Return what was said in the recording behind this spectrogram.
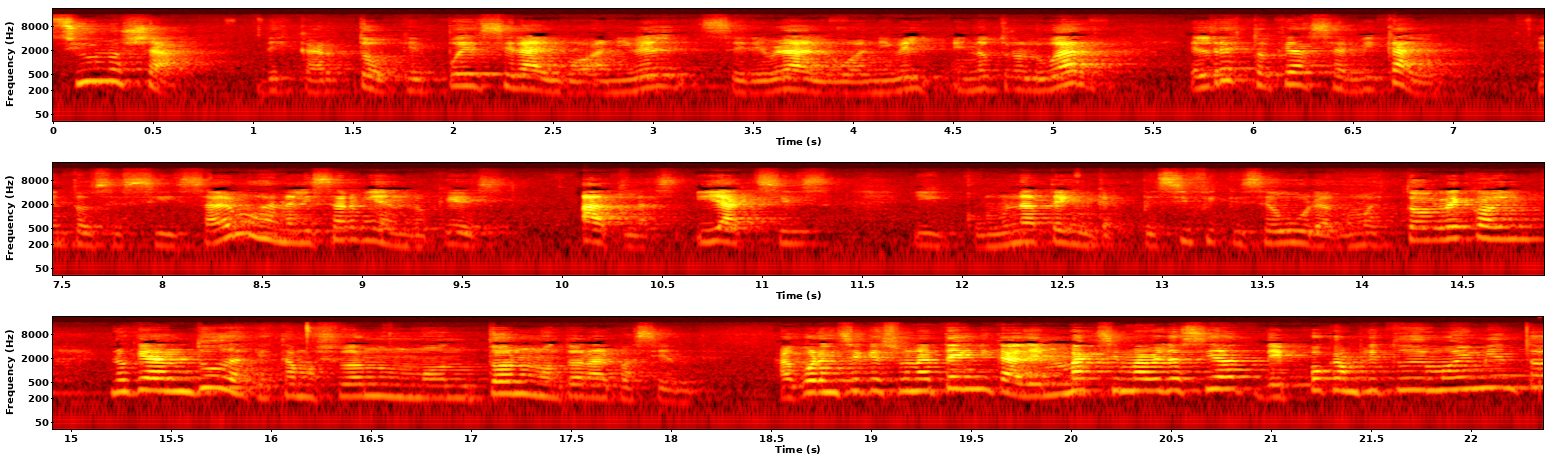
Si uno ya descartó que puede ser algo a nivel cerebral o a nivel en otro lugar, el resto queda cervical. Entonces, si sabemos analizar bien lo que es Atlas y Axis, y como una técnica específica y segura como es TOC Recoil, no quedan dudas que estamos ayudando un montón, un montón al paciente. Acuérdense que es una técnica de máxima velocidad, de poca amplitud de movimiento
